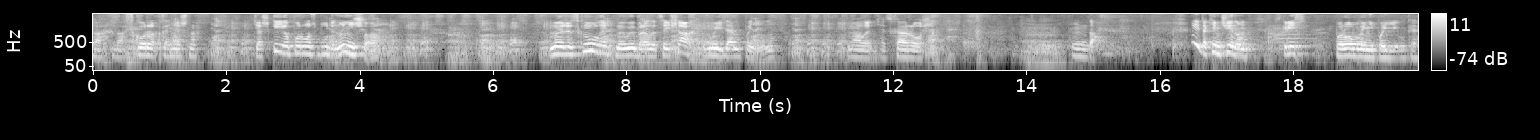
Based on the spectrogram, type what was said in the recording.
Да, да, скоро, звісно, тяжкий опорос буде, ну нічого. Ми рискнули, ми вибрали цей шлях і ми йдемо по ньому. Молодець, хороша. Да. І таким чином скрізь пороблені поїлки.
